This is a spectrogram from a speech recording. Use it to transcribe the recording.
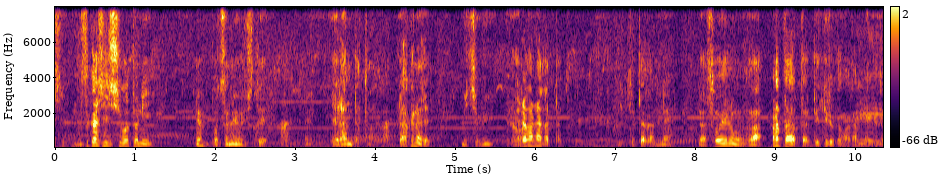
しい難しい仕事に、ね、没入して選んだと。楽な道を選ばなかった。と。言ってたからね。だからそういうのもさあなただったらできるかもわかんないけど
